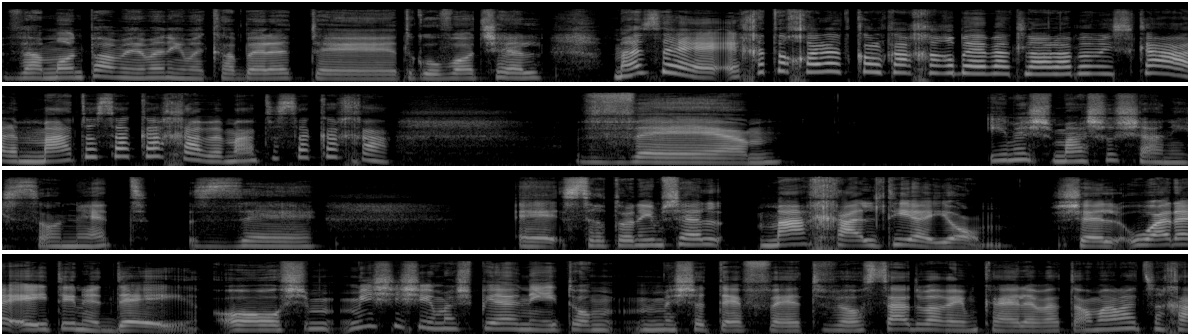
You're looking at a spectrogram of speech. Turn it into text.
והמון פעמים אני מקבלת uh, תגובות של, מה זה, איך את אוכלת כל כך הרבה ואת לא עולה במשקל? מה את עושה ככה ומה את עושה ככה? ואם יש משהו שאני שונאת, זה uh, סרטונים של מה אכלתי היום, של what I ate in a day, או מישהי שהיא משפיענית או משתפת ועושה דברים כאלה, ואתה אומר לעצמך,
